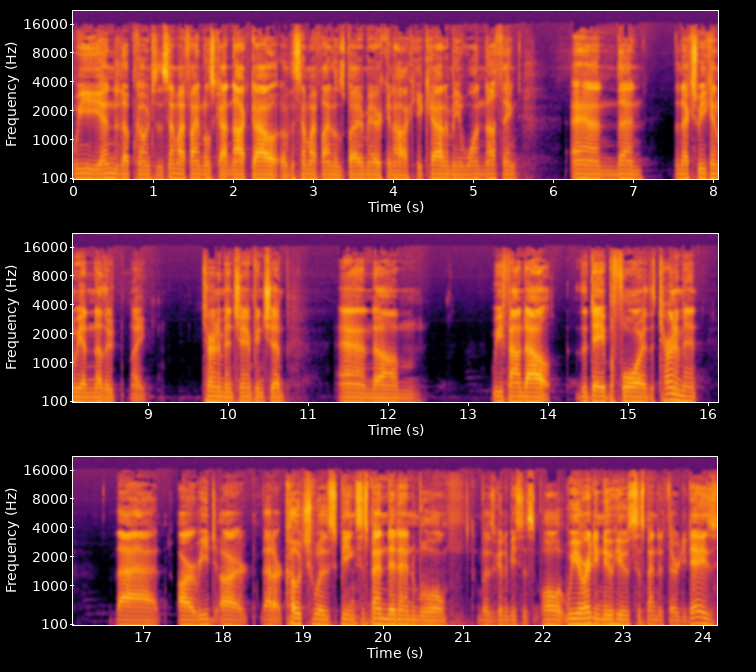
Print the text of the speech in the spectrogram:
we ended up going to the semifinals. Got knocked out of the semifinals by American Hockey Academy, one nothing, and then the next weekend we had another like tournament championship, and um, we found out the day before the tournament that our reg- our that our coach was being suspended and will was going to be sus- well we already knew he was suspended 30 days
